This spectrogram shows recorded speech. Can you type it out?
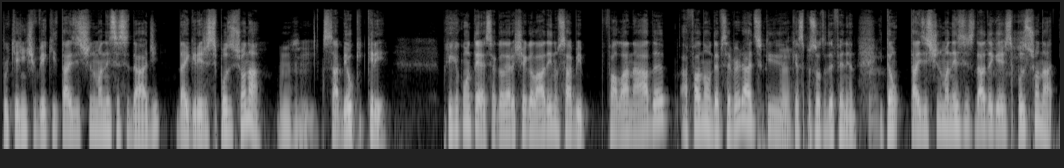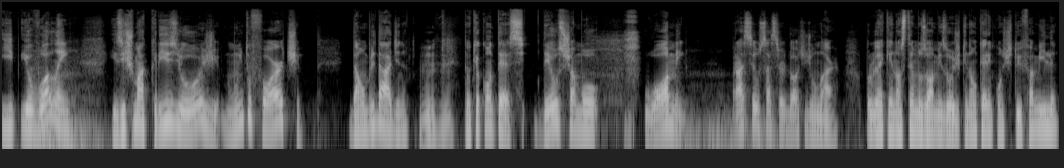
Porque a gente vê que tá existindo uma necessidade da igreja se posicionar Uhum. Saber o que crer. Porque o que acontece? A galera chega lá e não sabe falar nada, a fala, não, deve ser verdade isso que, É. que essa pessoa tá defendendo. É. Então, tá existindo uma necessidade da igreja se posicionar. E, e eu vou além. Existe uma crise hoje muito forte da hombridade, né? Uhum. Então, o que acontece? Deus chamou o homem para ser o sacerdote de um lar. O problema é que nós temos homens hoje que não querem constituir família,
